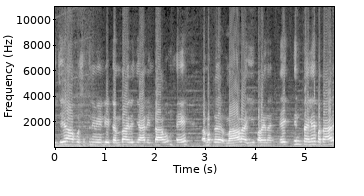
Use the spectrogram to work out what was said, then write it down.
വിജയാഘോഷത്തിന് വേണ്ടിയിട്ട് എന്തായാലും ഞാൻ ഉണ്ടാവും ഏ നമുക്ക് നാളെ ഈ പറയുന്ന ഏക്കിൻ തലേ പതാര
